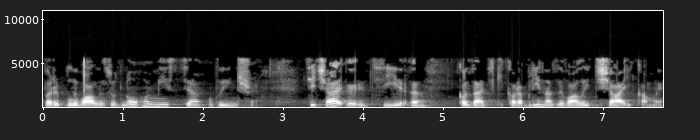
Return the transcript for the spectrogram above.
перепливали з одного місця в інше. Ці, чай, е, ці е, козацькі кораблі називали чайками.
